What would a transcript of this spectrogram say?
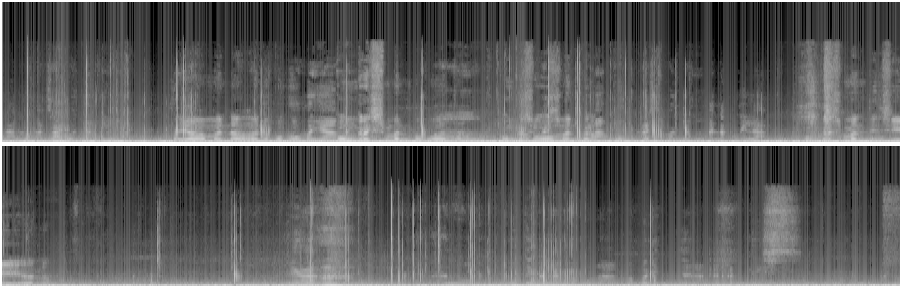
Napangasawa niya yun. Mayaman na. Ano pa po? Oo, mayaman. Congressman pa po ata. Mm-mm. Congresswoman pa lang. Congressman yung anak nila. Congressman din si ano. Kaya, ano, buti na lang ako na mabait na at least, ano,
